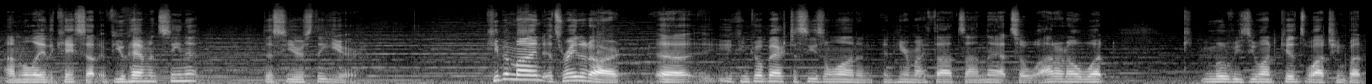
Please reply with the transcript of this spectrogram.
I'm going to lay the case out. If you haven't seen it, this year's the year. Keep in mind, it's rated R. Uh, you can go back to season one and, and hear my thoughts on that. So I don't know what movies you want kids watching, but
